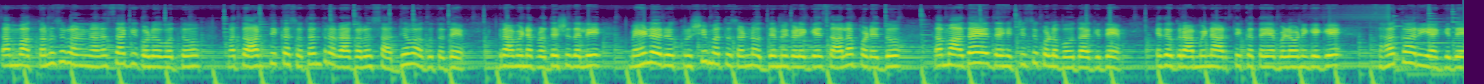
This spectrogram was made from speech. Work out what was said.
ತಮ್ಮ ಕನಸುಗಳನ್ನು ನನಸಾಗಿಕೊಳ್ಳುವುದು ಮತ್ತು ಆರ್ಥಿಕ ಸ್ವತಂತ್ರರಾಗಲು ಸಾಧ್ಯವಾಗುತ್ತದೆ. ಗ್ರಾಮೀಣ ಪ್ರದೇಶದಲ್ಲಿ ಮಹಿಳೆಯರು ಕೃಷಿ ಮತ್ತು ಸಣ್ಣ ಉದ್ಯಮಿಗಳಿಗೆ ಸಾಲ ಪಡೆದು ತಮ್ಮ ಆದಾಯದ ಹೆಚ್ಚಿಸಿಕೊಳ್ಳಬಹುದಾಗಿದೆ. ಇದು ಗ್ರಾಮೀಣ ಆರ್ಥಿಕತೆಯ ಬೆಳವಣಿಗೆಗೆ ಸಹಕಾರಿಯಾಗಿದೆ.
